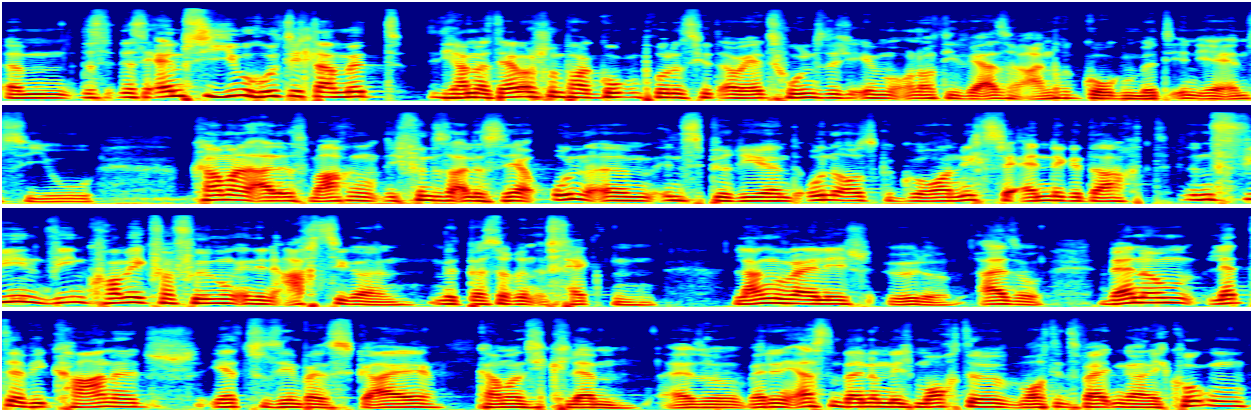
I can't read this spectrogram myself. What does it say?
Ähm, das, das, MCU holt sich damit, die haben ja selber schon ein paar Gurken produziert, aber jetzt holen sie sich eben auch noch diverse andere Gurken mit in ihr MCU. Kann man alles machen. Ich finde das alles sehr uninspirierend, ähm, unausgegoren, nicht zu Ende gedacht. Wie, wie eine Comic-Verfilmung in den 80ern mit besseren Effekten. Langweilig, öde. Also, Venom, Let There Be Carnage, jetzt zu sehen bei Sky, kann man sich klemmen. Also, wer den ersten Venom nicht mochte, braucht den zweiten gar nicht gucken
